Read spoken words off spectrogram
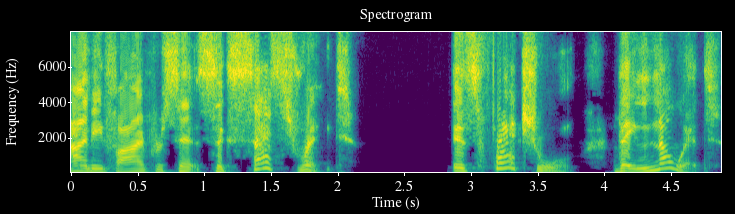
95% success rate. It's factual. They know it.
